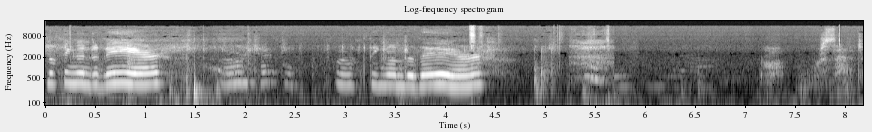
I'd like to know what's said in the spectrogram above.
Nothing under there. I already checked it. Nothing under there. What's that?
